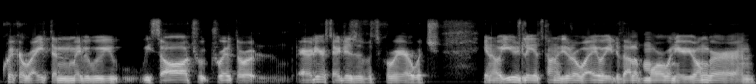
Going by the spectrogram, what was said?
quicker rate than maybe we, we saw throughout the earlier stages of his career, which, you know, usually it's kind of the other way where you develop more when you're younger. And,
